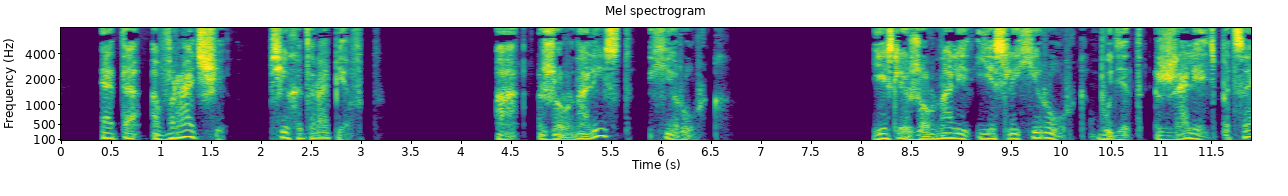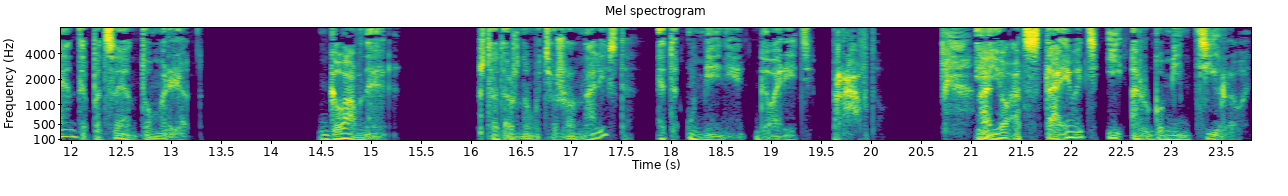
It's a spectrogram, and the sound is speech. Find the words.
– это врач-психотерапевт, а журналист – хирург. Если, журнали... Если хирург будет жалеть пациента, пациент умрет. Главное, что должно быть у журналиста, это умение говорить правду. А- Ее отстаивать и аргументировать.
